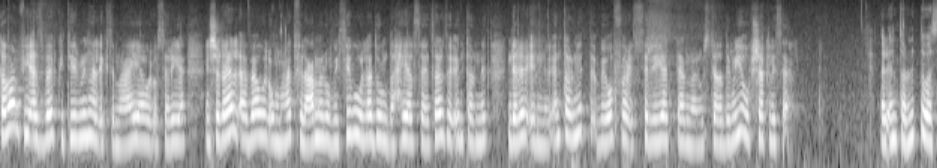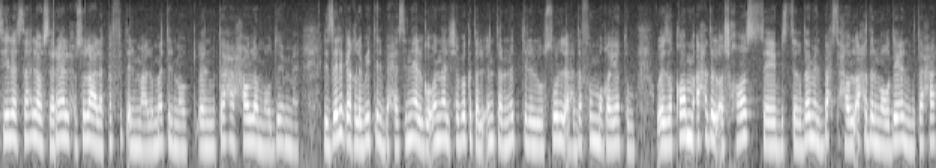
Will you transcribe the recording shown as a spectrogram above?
طبعا في أسباب كتير منها الاجتماعية والأسرية. انشغال الآباء والأمهات في العمل وبيسيبوا أولادهم ضحية لسيطرة الإنترنت ده غير إن الإنترنت بيوفر السرية التامة لمستخدميه وبشكل سهل. الإنترنت وسيلة سهلة وسريعة للحصول على كافة المعلومات المتاحة حول موضوع ما. لذلك أغلبية الباحثين يلجؤون لشبكة الإنترنت للوصول لأهدافهم وغاياتهم وإذا قام أحد الأشخاص باستخدام البحث حول أحد المواضيع المتاحة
